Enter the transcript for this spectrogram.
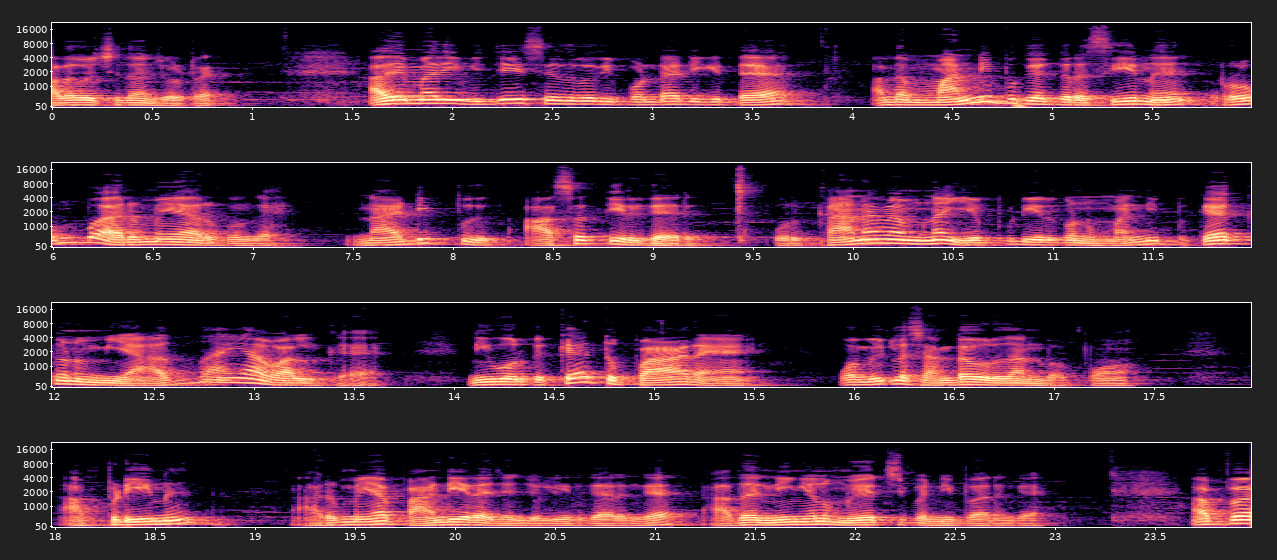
அதை வச்சு தான் சொல்கிறேன். அதே மாதிரி விஜய் சேதுபதி பொண்டாட்டிக்கிட்ட அந்த மன்னிப்பு கேட்குற சீனு ரொம்ப அருமையாக இருக்குங்க. நடிப்பு அசத்தி இருக்காரு. ஒரு கணவம்னா எப்படி இருக்கணும்? மன்னிப்பு கேட்கணுமியா அதுதான் ஏன் வாழ்க்கை. நீ ஒருக்க கேட்டு பாரேன் உன் வீட்டில் சண்டை வருதான்னு பார்ப்போம். அப்படின்னு அருமையாக பாண்டியராஜன் சொல்லியிருக்காருங்க. அதை நீங்களும் முயற்சி பண்ணி பாருங்க. அப்போ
